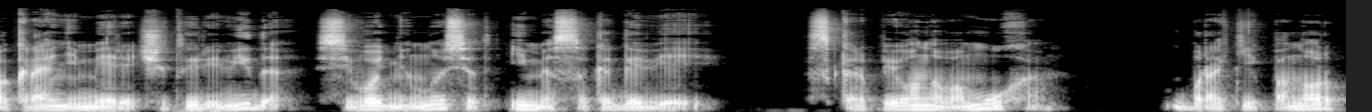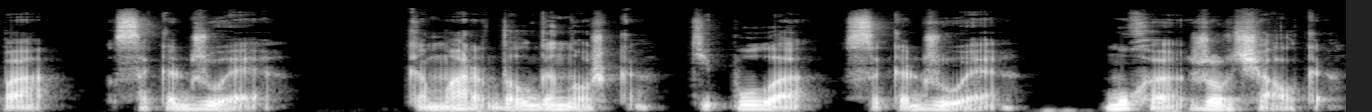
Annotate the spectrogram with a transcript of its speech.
По крайней мере 4 вида сегодня носят имя сакагавеи. Скорпионова муха, бракипанорпа сакаджуэя, комар-долгоножка, типула сакаджуэя, муха-журчалка,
